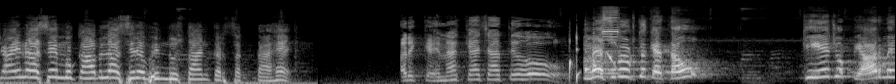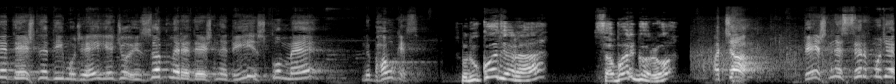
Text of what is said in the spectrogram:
चाइना से मुकाबला सिर्फ़ हिंदुस्तान कर सकता है। अरे कहना क्या चाहते हो? मैं सुबह उठ कर कहता हूँ कि ये जो प्यार मेरे देश ने दी मुझे ये जो इज़्ज़त मेरे देश ने दी इसको मैं निभाऊं कैसे? तो रुको जरा सबर करो। अच्छा देश ने सिर्फ़ मुझे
